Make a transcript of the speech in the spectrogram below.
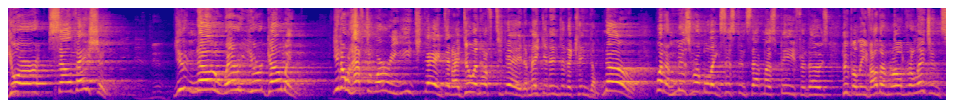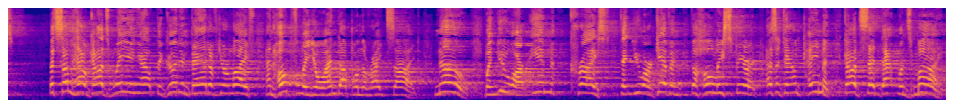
your salvation? You know where you're going. You don't have to worry each day, did I do enough today to make it into the kingdom? No. What a miserable existence that must be for those who believe other world religions. That somehow God's weighing out the good and bad of your life, and hopefully you'll end up on the right side. No, when you are in Christ, then you are given the Holy Spirit as a down payment. God said, That one's mine,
